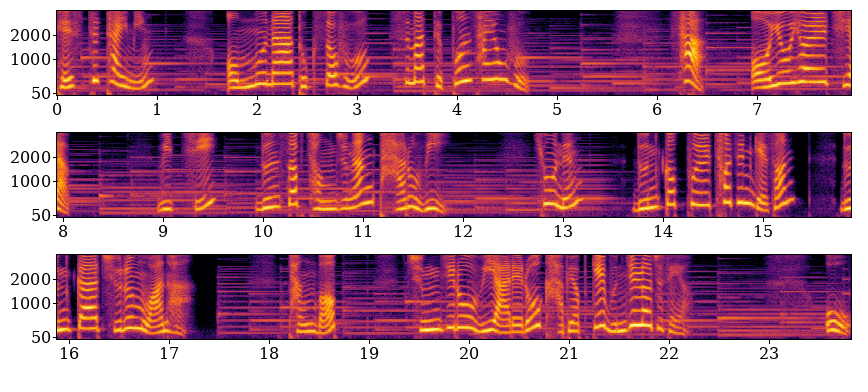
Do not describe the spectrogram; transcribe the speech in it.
베스트 타이밍, 업무나 독서 후, 스마트폰 사용 후. 4. 어요혈 지압. 위치, 눈썹 정중앙 바로 위. 효능, 눈꺼풀 처짐 개선, 눈가 주름 완화. 방법, 중지로 위아래로 가볍게 문질러 주세요. 5.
